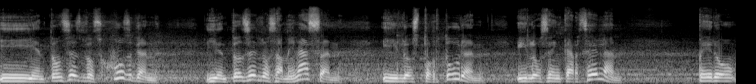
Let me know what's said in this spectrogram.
Y entonces los juzgan, y entonces los amenazan, y los torturan, y los encarcelan. Pero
